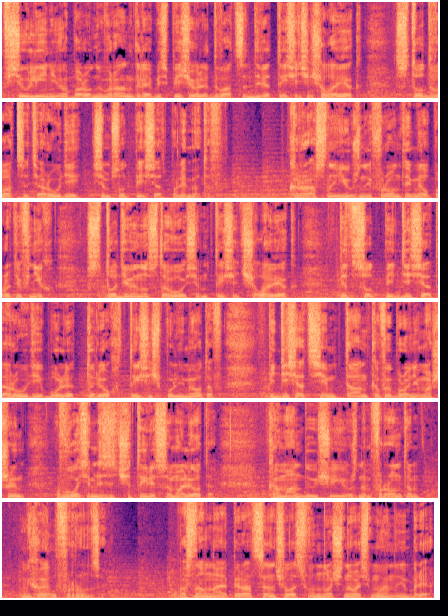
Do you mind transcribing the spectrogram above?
Всю линию обороны Врангеля обеспечивали 22 тысячи человек, 120 орудий, 750 пулеметов. Красный Южный фронт имел против них 198 тысяч человек, 550 орудий, более 3 тысяч пулеметов, 57 танков и бронемашин, 84 самолета. Командующий Южным фронтом Михаил Фрунзе. Основная операция началась в ночь на 8 ноября.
